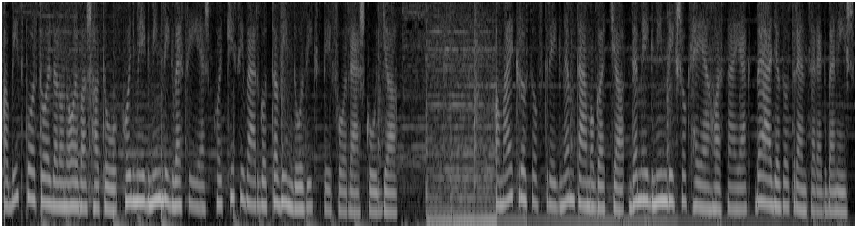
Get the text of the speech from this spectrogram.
A Bitport oldalon olvasható, hogy még mindig veszélyes, hogy kiszivárgott a Windows XP forráskódja. A Microsoft rég nem támogatja, de még mindig sok helyen használják, beágyazott rendszerekben is.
